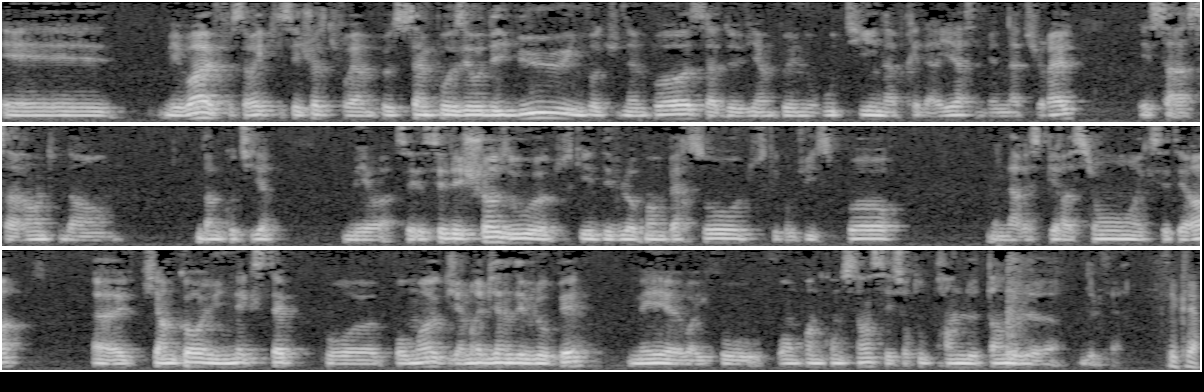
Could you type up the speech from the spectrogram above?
Et, mais voilà, c'est vrai que c'est des choses qu'il faudrait un peu s'imposer au début. Une fois que tu l'imposes, ça devient un peu une routine. Après, derrière, ça devient naturel. Et ça, ça rentre dans, dans le quotidien. Mais voilà, c'est des choses où euh, tout ce qui est développement perso, tout ce qui est, comme tu dis, sport, même la respiration, etc., euh, qui est encore une next step pour, euh, pour moi que j'aimerais bien développer, mais euh, il faut, faut en prendre conscience et surtout prendre le temps de le, de le faire. C'est clair.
